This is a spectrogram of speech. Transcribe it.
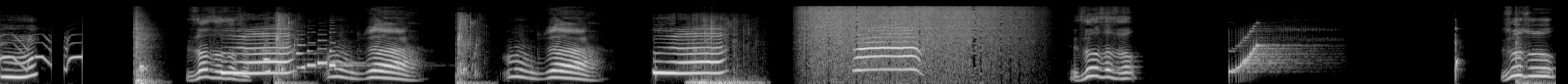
ううん。ううわううう日子。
